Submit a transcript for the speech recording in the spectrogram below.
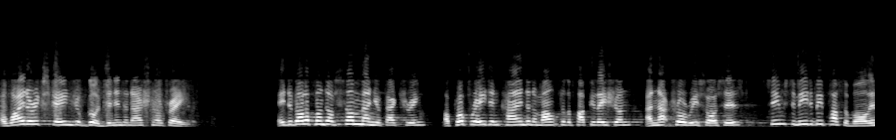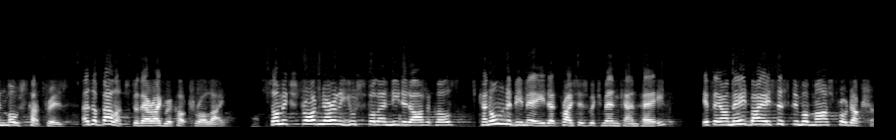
a wider exchange of goods in international trade. A development of some manufacturing appropriate in kind and amount to the population and natural resources seems to me to be possible in most countries as a balance to their agricultural life. Some extraordinarily useful and needed articles can only be made at prices which men can pay if they are made by a system of mass production.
